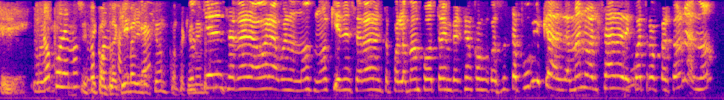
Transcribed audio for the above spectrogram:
Sí. Y no podemos... Sí, no contra clima de inversión. Contra clima nos quieren cerrar ahora, bueno, no, no quieren cerrar en Topolomán por otra inversión con consulta pública, la mano alzada de cuatro personas, ¿no?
